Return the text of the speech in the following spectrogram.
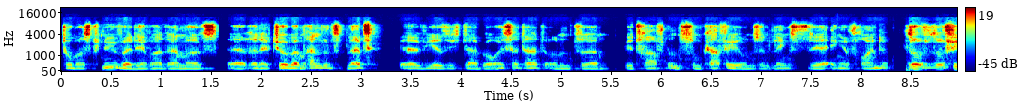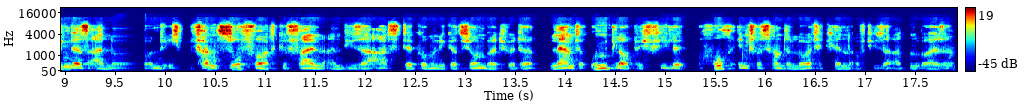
Thomas Knüver, der war damals äh, Redakteur beim Handelsblatt, äh, wie er sich da geäußert hat. Und äh, wir trafen uns zum Kaffee und sind längst sehr enge Freunde. So, so fing das an. Und ich fand sofort Gefallen an dieser Art der Kommunikation bei Twitter, lernte unglaublich viele hochinteressante Leute kennen auf diese Art und Weise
